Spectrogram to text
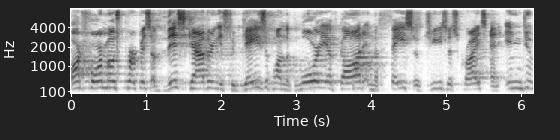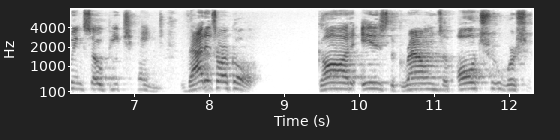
our foremost purpose of this gathering is to gaze upon the glory of God in the face of Jesus Christ and in doing so be changed. That is our goal. God is the grounds of all true worship.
